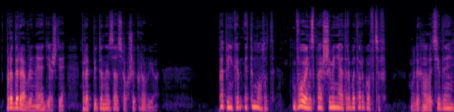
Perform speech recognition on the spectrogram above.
в продыравленной одежде, пропитанной засохшей кровью. «Папенька, это молот. Воин, спасший меня от работорговцев». — выдохнула Тида,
